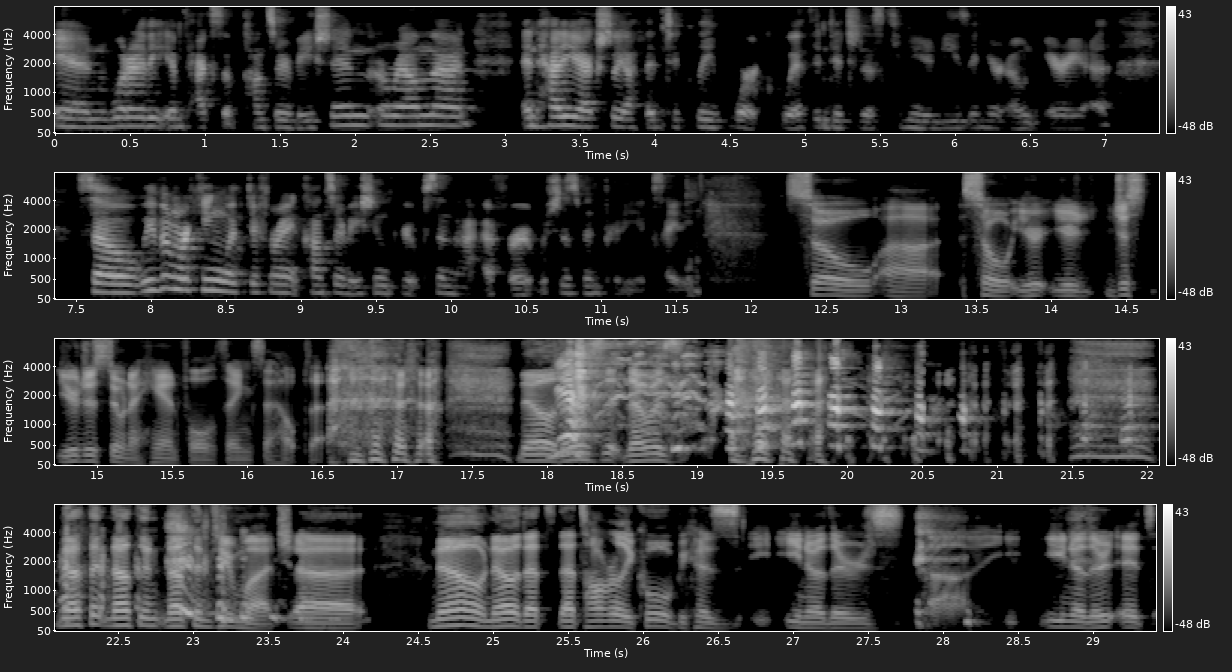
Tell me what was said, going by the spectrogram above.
And what are the impacts of conservation around that? And how do you actually authentically work with Indigenous communities in your own area? So we've been working with different conservation groups in that effort, which has been pretty exciting. So, uh, so you're you're just you're just doing a handful of things to help that. no, yeah. that was that was nothing, nothing, nothing too much. Uh, no, no, that's that's all really cool because you know there's uh, you know there it's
